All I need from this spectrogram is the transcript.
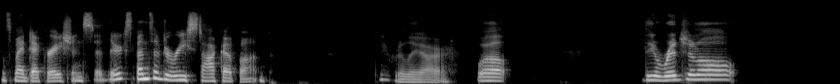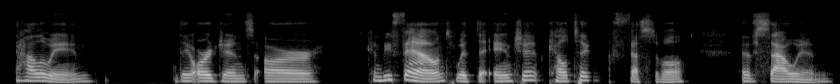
That's my decorations did. They're expensive to restock up on. They really are. Well, the original Halloween, the origins are can be found with the ancient Celtic festival of Samhain.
